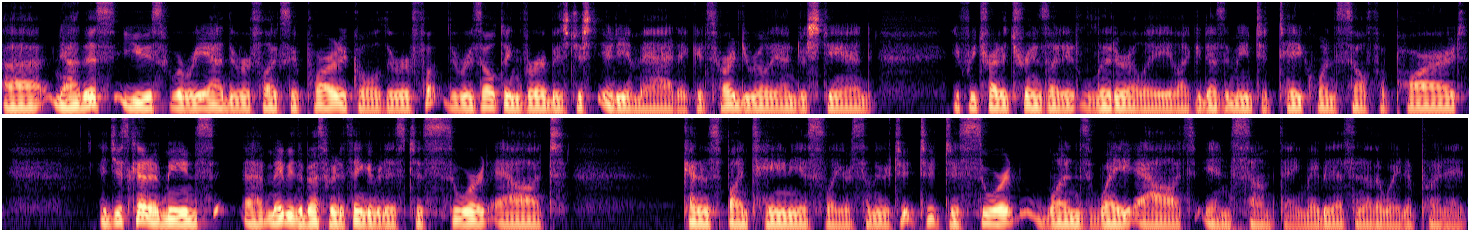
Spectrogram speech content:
Uh, now, this use where we add the reflexive particle, the, the resulting verb is just idiomatic. It's hard to really understand if we try to translate it literally. Like, it doesn't mean to take oneself apart. It just kind of means, uh, maybe the best way to think of it is to sort out kind of spontaneously or something, or to, to, to sort one's way out in something. Maybe that's another way to put it.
